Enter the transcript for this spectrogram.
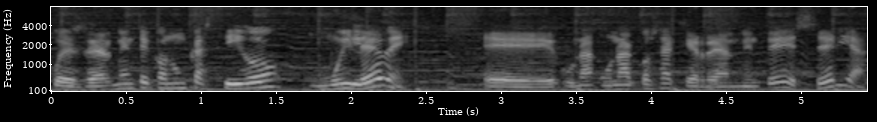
pues realmente con un castigo muy leve, eh, una, cosa que realmente es seria.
